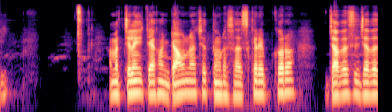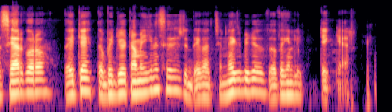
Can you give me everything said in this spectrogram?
আমার চ্যালেঞ্জটা এখন ডাউন আছে, তোমরা সাবস্ক্রাইব করো। যাদা সে যাদা শেয়ার করো। তো এইটাই তো ভিডিওটা আমি এখানে শেষ দেখাচ্ছি নেক্সট ভিডিও ততক্ষণ টেক কেয়ার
